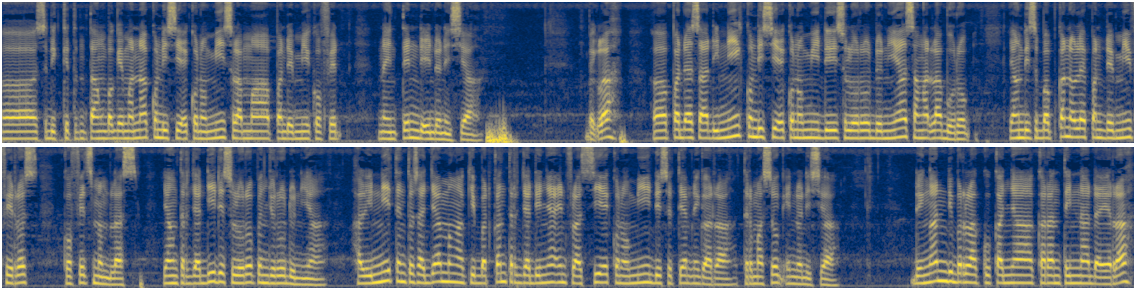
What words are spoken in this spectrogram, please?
uh, sedikit tentang bagaimana kondisi ekonomi selama pandemi COVID-19 di Indonesia. Baiklah, uh, pada saat ini kondisi ekonomi di seluruh dunia sangatlah buruk yang disebabkan oleh pandemi virus COVID-19 yang terjadi di seluruh penjuru dunia. Hal ini tentu saja mengakibatkan terjadinya inflasi ekonomi di setiap negara, termasuk Indonesia. Dengan diberlakukannya karantina daerah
